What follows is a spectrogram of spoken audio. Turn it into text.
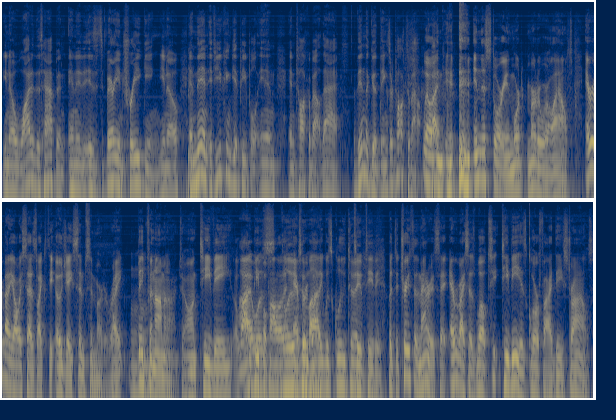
You know, why did this happen? And it is very intriguing, you know. And then if you can get people in and talk about that, then the good things are talked about. Well, right? in, in, this story, in Murder, Will Out, everybody always says like the O.J. Simpson murder, right? Big phenomenon on TV. A lot Mm-hmm. I of people followed it. Everybody was glued to tube it. TV. But the truth of the matter is, that everybody says, "Well, t- TV has glorified these trials."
